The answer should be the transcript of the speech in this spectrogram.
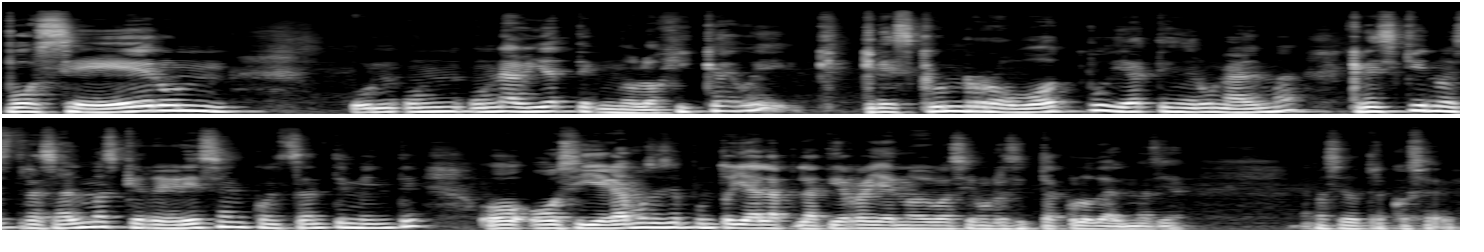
poseer un una vida tecnológica, güey? ¿Crees que un robot pudiera tener un alma? ¿Crees que nuestras almas que regresan constantemente? O, si llegamos a ese punto ya la, Tierra ya no va a ser un receptáculo de almas, ya va a ser otra cosa, güey.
